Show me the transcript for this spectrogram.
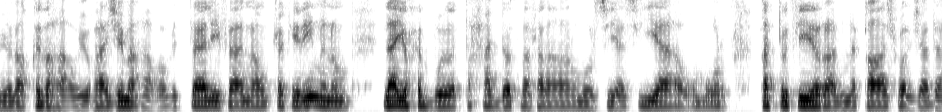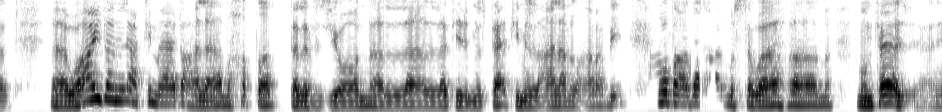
يناقضها أو يهاجمها. وبالتالي فإنهم كثيرين منهم لا يحبوا التحدث مثلا عن أمور سياسية أو أمور قد تثير النقاش والجدل. وأيضا الاعتماد على محطة تلفزيون التي تأتي من العالم العربي وبعضها مستواه ممتاز. يعني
